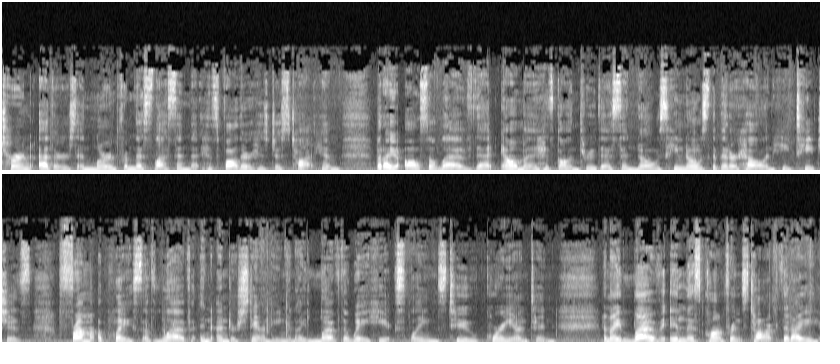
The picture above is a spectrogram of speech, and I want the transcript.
turn others and learn from this lesson that his father has just taught him. But I also love that Alma has gone through this and knows he knows the bitter hell and he teaches from a place of love and understanding. And I love the way he explains to Corianton and I love in this conference talk that I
